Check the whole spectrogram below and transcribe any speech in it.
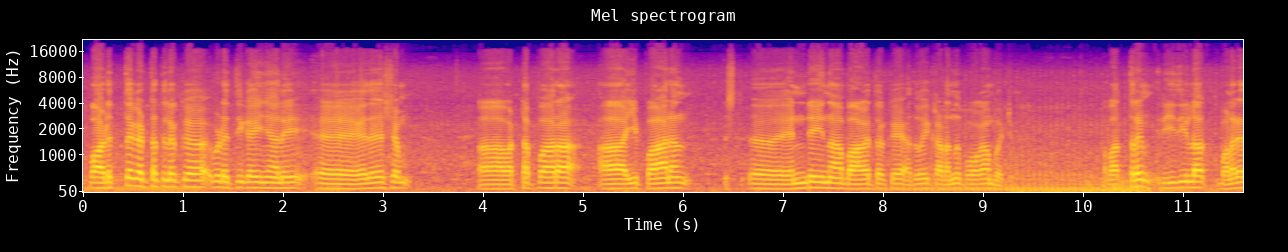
അപ്പോൾ അടുത്ത ഘട്ടത്തിലൊക്കെ ഇവിടെ എത്തിക്കഴിഞ്ഞാൽ ഏകദേശം വട്ടപ്പാറ ഈ പാലം എന്റെ ചെയ്യുന്ന ആ ഭാഗത്തൊക്കെ അതുവഴി കടന്നു പോകാൻ പറ്റും. അപ്പോൾ അത്രയും രീതിയിലുള്ള വളരെ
